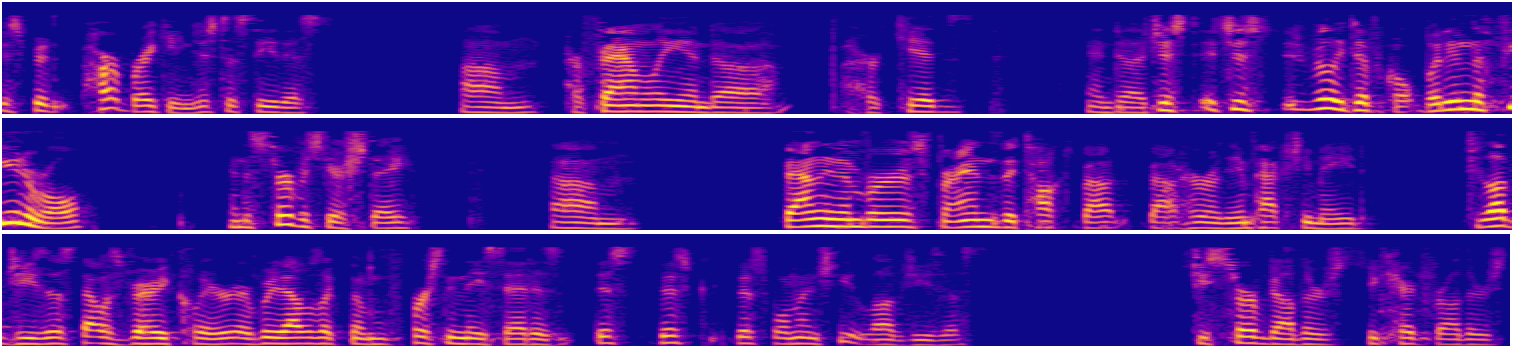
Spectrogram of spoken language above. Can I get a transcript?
it's been heartbreaking just to see this. Um, her family and uh, her kids, and uh, just it's just it's really difficult. But in the funeral, in the service yesterday, um, family members, friends, they talked about about her and the impact she made. She loved Jesus. That was very clear. Everybody that was like the first thing they said is this this this woman she loved Jesus. She served others. She cared for others.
